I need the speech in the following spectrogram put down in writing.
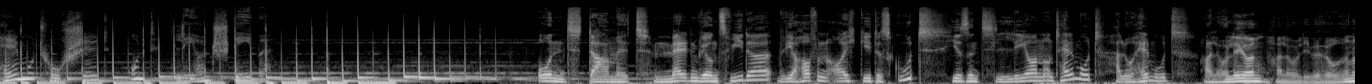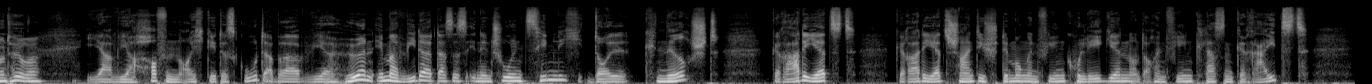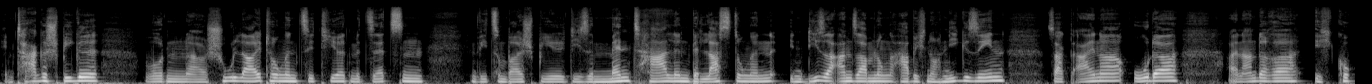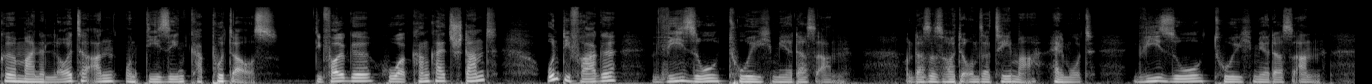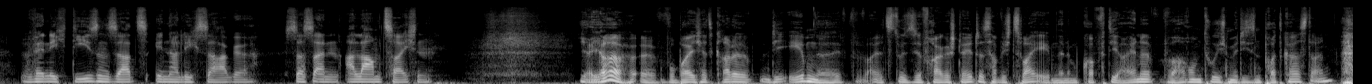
Helmut Hochschild und Leon Stäbe. Und damit melden wir uns wieder. Wir hoffen, euch geht es gut. Hier sind Leon und Helmut. Hallo Helmut. Hallo Leon. Hallo liebe Hörerinnen und Hörer. Ja, wir hoffen, euch geht es gut, aber wir hören immer wieder, dass es in den Schulen ziemlich doll knirscht. Gerade jetzt, gerade jetzt scheint die Stimmung in vielen Kollegien und auch in vielen Klassen gereizt. Im Tagesspiegel wurden äh, Schulleitungen zitiert mit Sätzen wie zum Beispiel diese mentalen Belastungen in dieser Ansammlung habe ich noch nie gesehen, sagt einer, oder ein anderer, ich gucke meine Leute an und die sehen kaputt aus. Die Folge hoher Krankheitsstand und die Frage, wieso tue ich mir das an? Und das ist heute unser Thema, Helmut. Wieso tue ich mir das an? Wenn ich diesen Satz innerlich sage, ist das ein Alarmzeichen? Ja, ja, äh, wobei ich jetzt gerade die Ebene, als du diese Frage stelltest, habe ich zwei Ebenen im Kopf. Die eine, warum tue ich mir diesen Podcast an?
